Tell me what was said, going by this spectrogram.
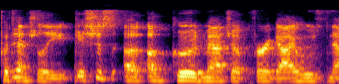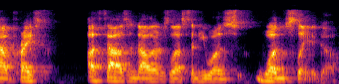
potentially. Yeah. It's just a, a, good matchup for a guy who's now priced thousand dollars less than he was one slate ago.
